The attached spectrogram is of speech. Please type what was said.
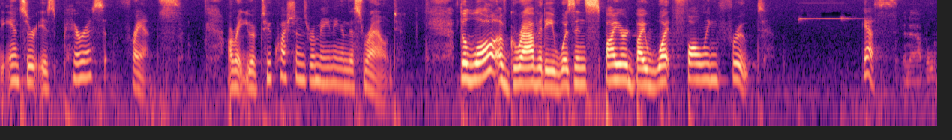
The answer is Paris, France. All right, you have two questions remaining in this round. The law of gravity was inspired by what falling fruit? Yes. An apple.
